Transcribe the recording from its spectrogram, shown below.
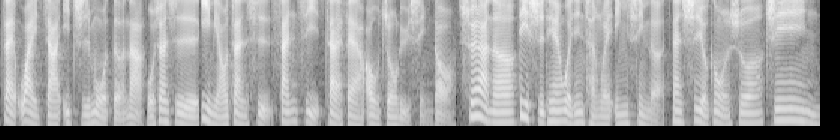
再外加一支莫德纳，我算是疫苗战士，三剂再来飞来澳洲旅行的。虽然呢，第十天我已经成为阴性了，但室友跟我说，Jean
